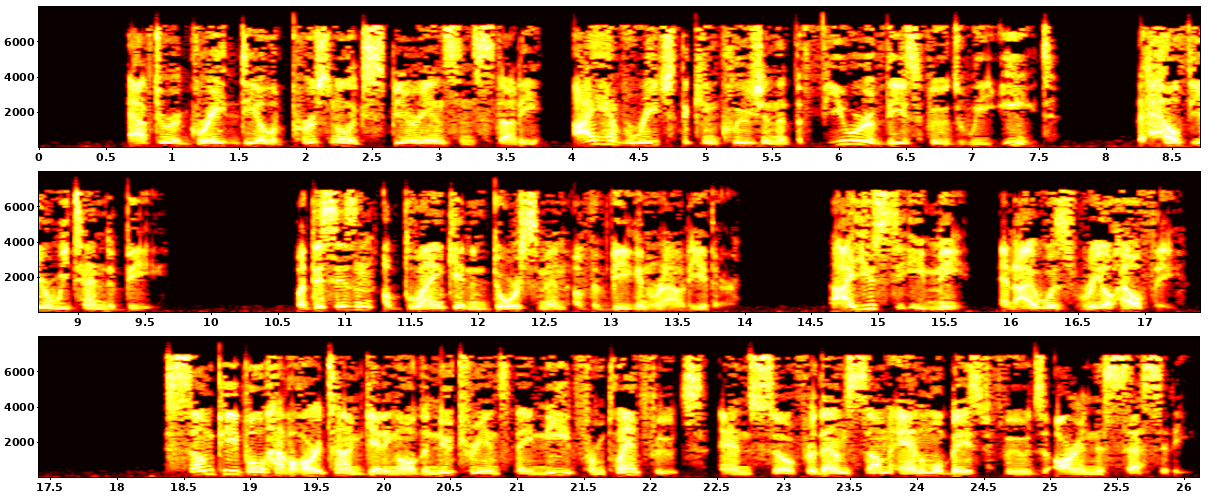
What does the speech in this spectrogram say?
After a great deal of personal experience and study, I have reached the conclusion that the fewer of these foods we eat, the healthier we tend to be. But this isn't a blanket endorsement of the vegan route either. I used to eat meat and I was real healthy. Some people have a hard time getting all the nutrients they need from plant foods, and so for them some animal-based foods are a necessity.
